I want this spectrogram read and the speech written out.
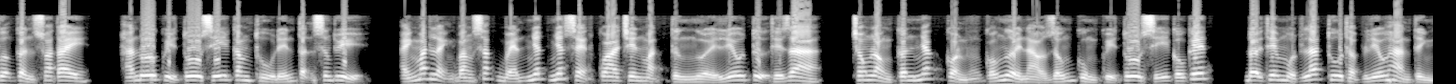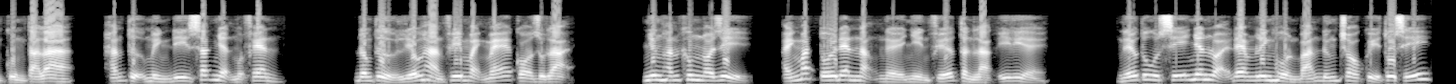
Phượng Cần xoa tay, hắn đôi quỷ tu sĩ căm thù đến tận xương thủy, ánh mắt lạnh băng sắc bén nhất nhất xẹt qua trên mặt từng người liêu tự thế ra, trong lòng cân nhắc còn có người nào giống cùng quỷ tu sĩ cấu kết, đợi thêm một lát thu thập liễu hàn tình cùng tà la, hắn tự mình đi xác nhận một phen. Đồng tử liễu hàn phi mạnh mẽ co rụt lại. Nhưng hắn không nói gì, ánh mắt tối đen nặng nề nhìn phía tần lạc y hề. Nếu tu sĩ nhân loại đem linh hồn bán đứng cho quỷ tu sĩ,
